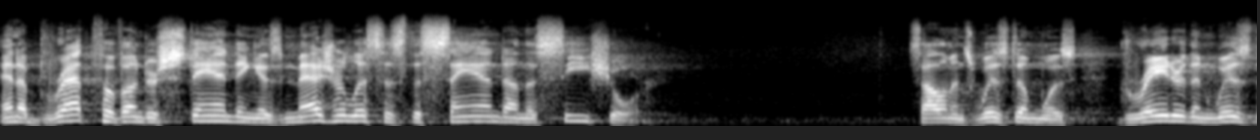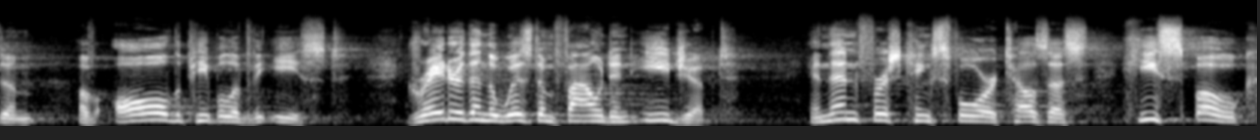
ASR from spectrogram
and a breadth of understanding as measureless as the sand on the seashore. Solomon's wisdom was greater than wisdom of all the people of the East, greater than the wisdom found in Egypt. And then 1 Kings 4 tells us he spoke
